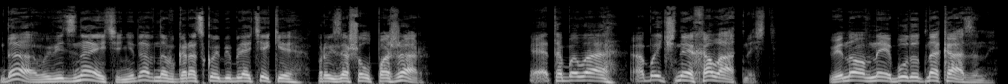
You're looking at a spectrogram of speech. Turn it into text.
«Да, вы ведь знаете, недавно в городской библиотеке произошел пожар». «Это была обычная халатность. Виновные будут наказаны».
